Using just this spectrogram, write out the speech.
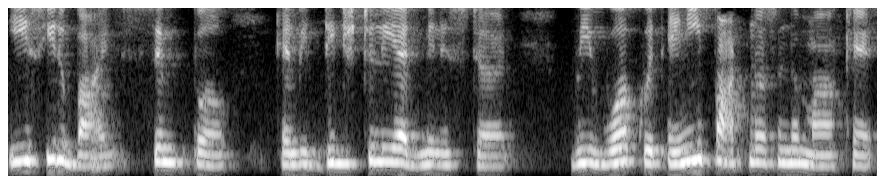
easy to buy, simple, can be digitally administered. We work with any partners in the market.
